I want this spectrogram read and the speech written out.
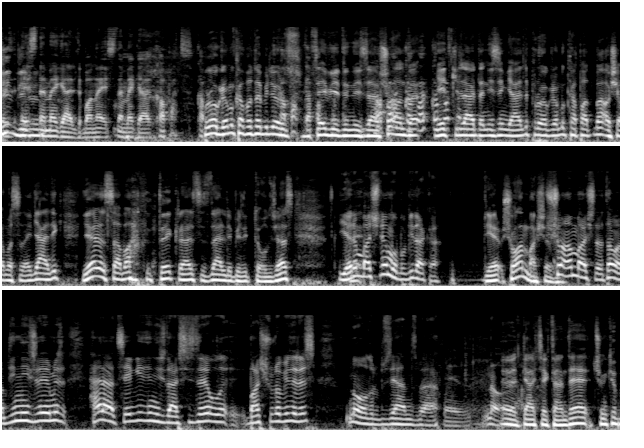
bir- Esneme geldi bana esneme gel kapat. kapat. Programı kapatabiliyoruz Kapat, kapat, sevgili dinleyiciler. Şu Kapat, anda kapat, kapat. yetkililerden izin geldi. Programı kapatma aşamasına geldik. Yarın sabah tekrar sizlerle birlikte olacağız. Yarın başlıyor mu bu? Bir dakika. Diğer, şu an başladı. Şu an başladı tamam. Dinleyicilerimiz her an sevgili dinleyiciler sizlere başvurabiliriz. Ne olur bizi yalnız bırakmayın. Ne olur. Evet gerçekten de çünkü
